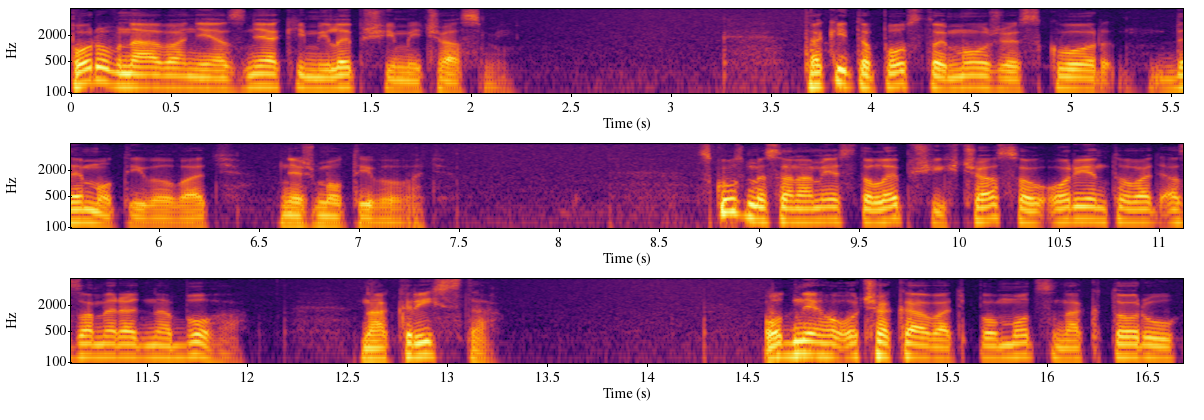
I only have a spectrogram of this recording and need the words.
porovnávania s nejakými lepšími časmi. Takýto postoj môže skôr demotivovať, než motivovať. Skúsme sa na miesto lepších časov orientovať a zamerať na Boha, na Krista. Od Neho očakávať pomoc, na ktorú,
